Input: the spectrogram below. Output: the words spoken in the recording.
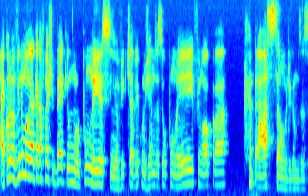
Aí quando eu vi no mangá que era flashback, um, eu pulei assim, eu vi que tinha a ver com gêmeos, assim, eu pulei e fui logo pra, pra ação, digamos assim.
